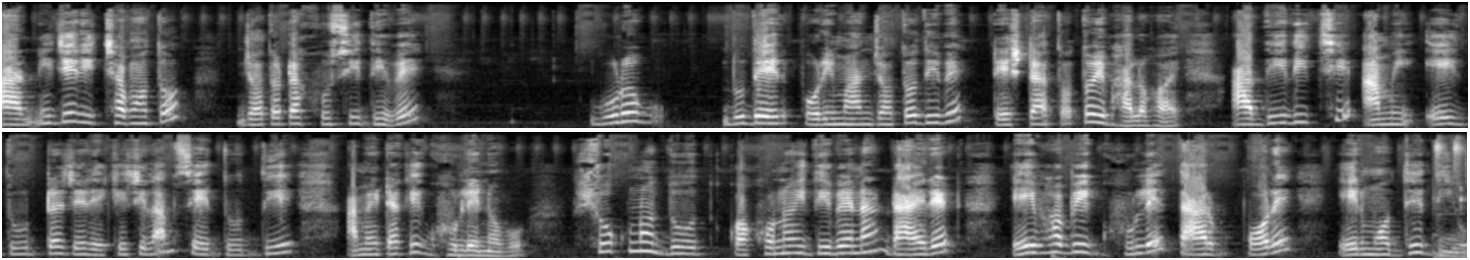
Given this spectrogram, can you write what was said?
আর নিজের ইচ্ছা মতো যতটা খুশি দেবে। গুঁড়ো দুধের পরিমাণ যত দিবে টেস্টটা ততই ভালো হয়। আর দিয়ে দিচ্ছি, আমি এই দুধটা যে রেখেছিলাম, সেই দুধ দিয়ে আমি এটাকে ঘুলে নেব। শুকনো দুধ কখনোই দিবে না ডাইরেক্ট এইভাবে ঘুলে তারপরে এর মধ্যে দিও।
